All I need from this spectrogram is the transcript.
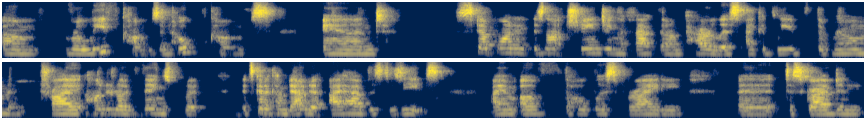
um, relief comes and hope comes. And step one is not changing the fact that I'm powerless. I could leave the room and try a hundred other things, but it's going to come down to I have this disease. I am of the hopeless variety uh, described in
